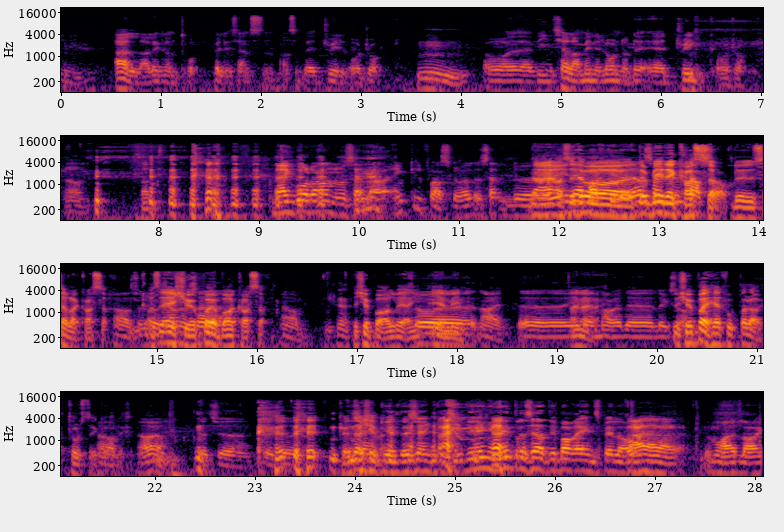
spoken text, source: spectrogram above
Mm. eller liksom droppe lisensen. Altså be drill or drop. Mm. Og vinkjelleren min i London, det er drink or drop. Ja. Men går det an å selge enkeltflasker, eller selger du Nei, altså da, markedet da blir det kasser. Du selger kasser. Ja, så Altså jeg kjøper jo bare kasser. Ja. Jeg kjøper aldri en, Så en vin. Nei, det, Nei, nei. det er Du liksom kjøper et helt fotballag, tolv ja. stykker. liksom. ja, ja. Det er ikke Det er, ikke, det er, ikke ikke, det er ikke enkelt. Det er ingen interessert i bare én spiller. Nei, nei, nei. Du må ha et lag.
